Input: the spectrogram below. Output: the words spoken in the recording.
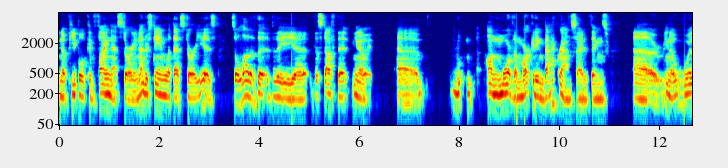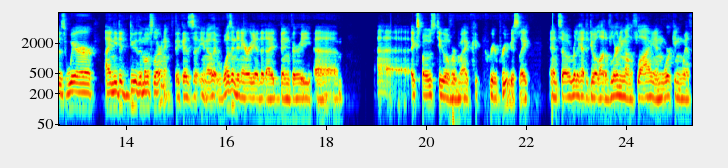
you know, people can find that story and understand what that story is? So a lot of the, the, uh, the stuff that, you know, uh, on more of the marketing background side of things, uh, you know, was where I needed to do the most learning because, you know, it wasn't an area that I'd been very, um, uh, exposed to over my career previously. And so really had to do a lot of learning on the fly and working with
